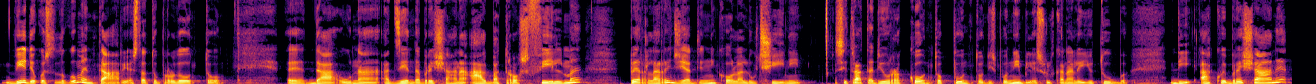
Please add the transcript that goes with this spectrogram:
video, questo documentario è stato prodotto eh, da un'azienda bresciana Albatros Film per la regia di Nicola Lucini. Si tratta di un racconto appunto disponibile sul canale YouTube di Acque Bresciane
